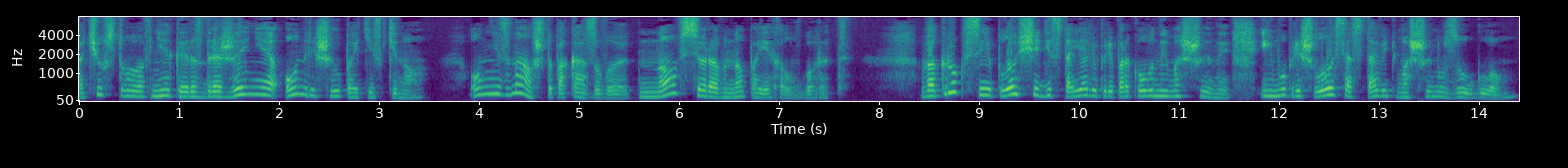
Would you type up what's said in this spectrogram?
Почувствовав некое раздражение, он решил пойти в кино. Он не знал, что показывают, но все равно поехал в город. Вокруг всей площади стояли припаркованные машины, и ему пришлось оставить машину за углом.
